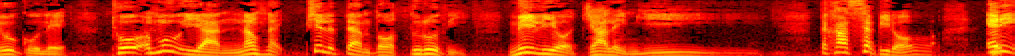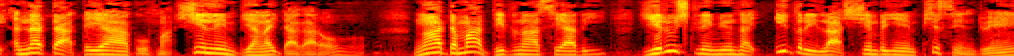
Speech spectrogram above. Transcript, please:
တို့ကိုလေထိုအမှုအရာနောက်၌ဖြစ်လက်တန့်သောသူတို့သည်မေ့လျော့ကြလိမ့်မည်တခါဆက်ပြီးတော့အဲ့ဒီအနတ္တတရားကိုမှရှင်းလင်းပြန်လိုက်တာကတော့ငါဓမ္မဒေသနာဆရာသည်ယေရုရှလင်မြို့၌ဣသရီလရှင်ဘရင်ဖြစ်စဉ်တွင်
